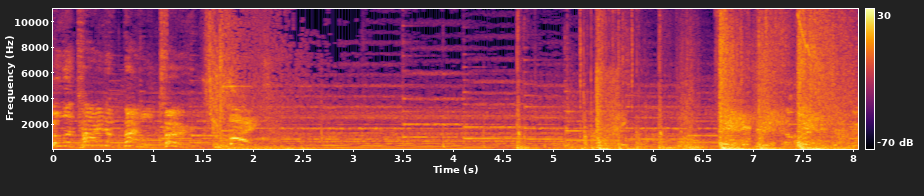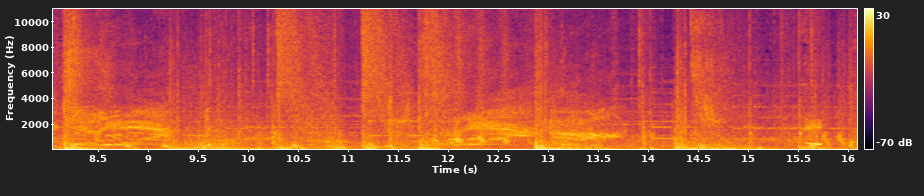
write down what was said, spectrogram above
Will the tide of battle turn? Fight! Yeah!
